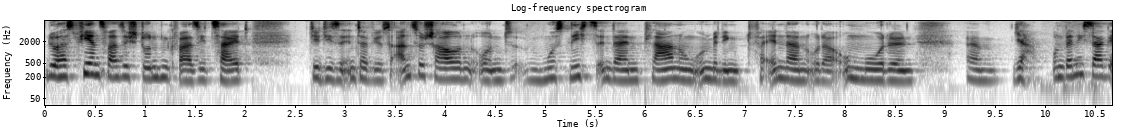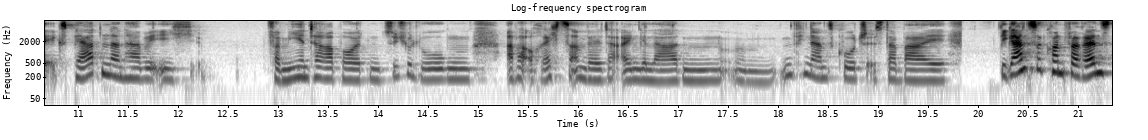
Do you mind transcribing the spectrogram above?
Du hast 24 Stunden quasi Zeit, dir diese Interviews anzuschauen und musst nichts in deinen Planungen unbedingt verändern oder ummodeln. Ähm, ja, und wenn ich sage Experten, dann habe ich Familientherapeuten, Psychologen, aber auch Rechtsanwälte eingeladen. Ähm, ein Finanzcoach ist dabei. Die ganze Konferenz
